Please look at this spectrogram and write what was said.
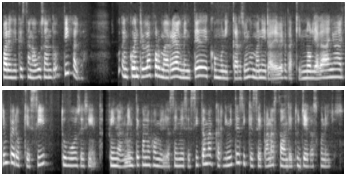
Parece que están abusando? Dígalo. Encuentre la forma realmente de comunicarse de una manera de verdad que no le haga daño a alguien, pero que sí tu voz se sienta. Finalmente con la familia se necesita marcar límites y que sepan hasta dónde tú llegas con ellos.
